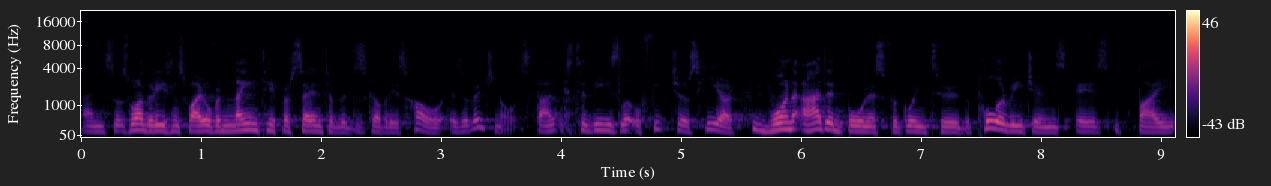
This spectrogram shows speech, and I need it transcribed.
And so it's one of the reasons why over 90% of the Discovery's hull is original. It's thanks to these little features here. One added bonus for going to the polar regions is by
